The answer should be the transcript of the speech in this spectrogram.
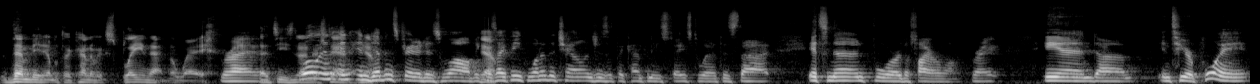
them being able to kind of explain that in a way Right. that's easy to well, and, understand. and, and yeah. demonstrated as well, because Yeah. I think one of the challenges that the company's faced with is that it's known for the firewall, right? And um, and to your point,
